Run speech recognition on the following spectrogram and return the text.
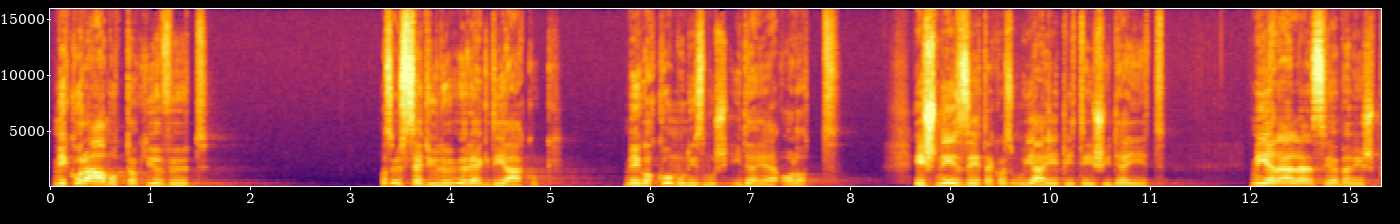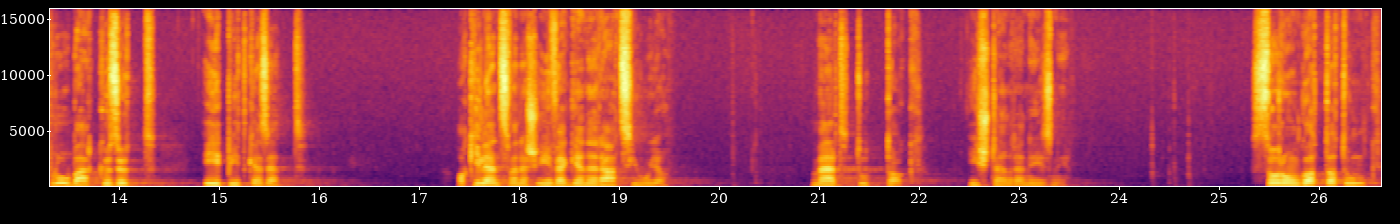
mikor álmodtak jövőt az összegyűlő öreg diákok, még a kommunizmus ideje alatt és nézzétek az újjáépítés idejét, milyen ellenszélben és próbák között építkezett a 90-es évek generációja, mert tudtak Istenre nézni. Szorongattatunk,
